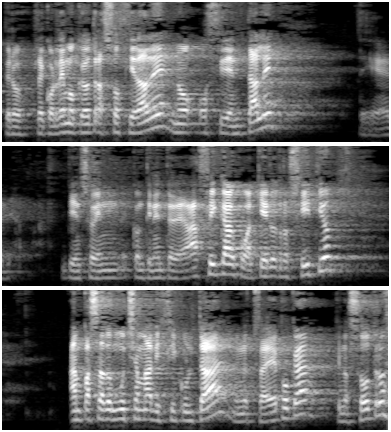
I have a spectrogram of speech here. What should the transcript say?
pero recordemos que otras sociedades no occidentales, de, pienso en el continente de África, cualquier otro sitio, han pasado mucha más dificultad en nuestra época que nosotros.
